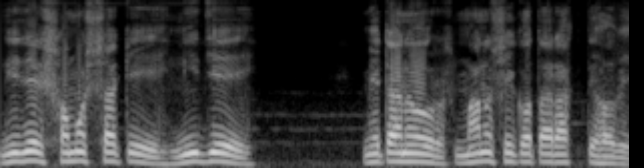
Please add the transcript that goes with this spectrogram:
নিজের সমস্যাকে নিজে মেটানোর মানসিকতা রাখতে হবে।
